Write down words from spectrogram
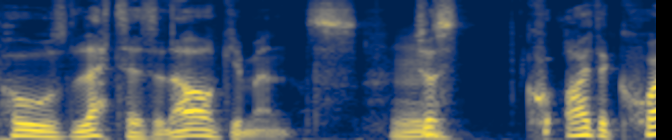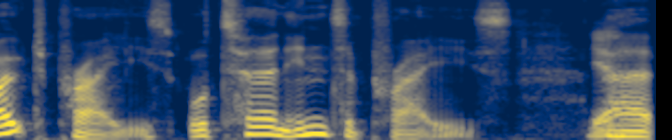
Paul's letters and arguments mm. just qu- either quote praise or turn into praise. Yeah. Uh,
